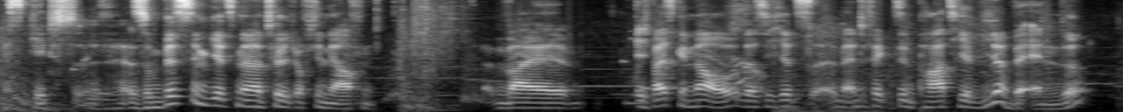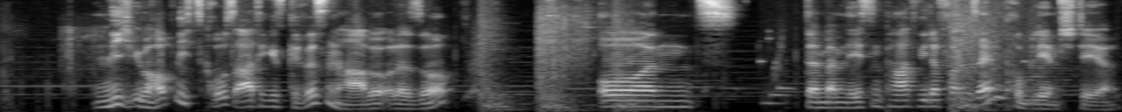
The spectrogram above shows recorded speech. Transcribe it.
Es geht... So ein bisschen geht's mir natürlich auf die Nerven. Weil ich weiß genau, dass ich jetzt im Endeffekt den Part hier wieder beende. Nicht überhaupt nichts Großartiges gerissen habe oder so. Und dann beim nächsten Part wieder vor demselben Problem stehe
